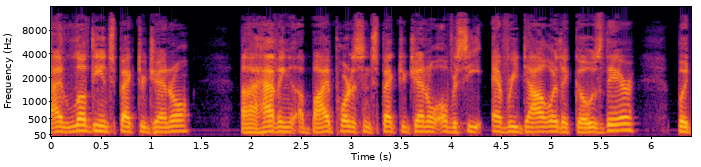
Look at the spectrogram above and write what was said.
I love the inspector general, uh, having a bipartisan inspector general oversee every dollar that goes there. But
